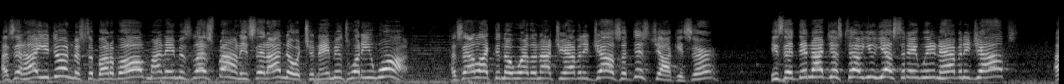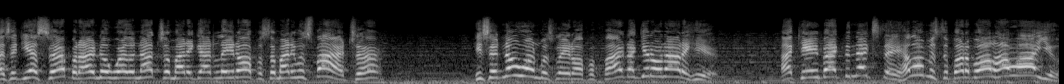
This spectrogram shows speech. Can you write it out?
I said, how you doing, Mr. Butterball? My name is Les Brown. He said, I know what your name is. What do you want? I said, I'd like to know whether or not you have any jobs at this jockey, sir. He said, didn't I just tell you yesterday we didn't have any jobs? I said, yes, sir, but I don't know whether or not somebody got laid off or somebody was fired, sir. He said, no one was laid off or fired. Now get on out of here. I came back the next day. Hello, Mr. Butterball. How are you?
